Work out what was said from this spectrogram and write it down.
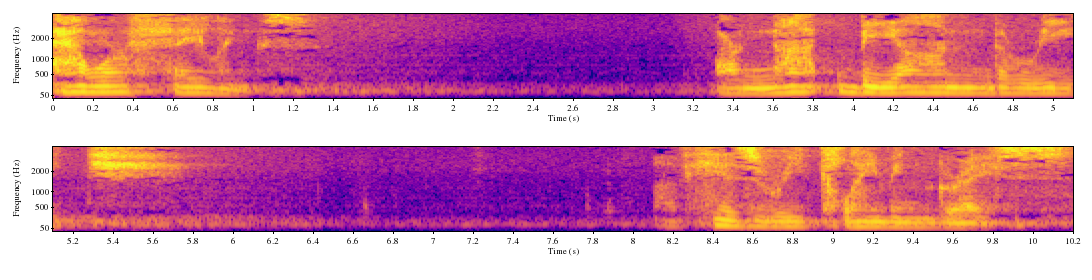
our failings are not beyond the reach of His reclaiming grace.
